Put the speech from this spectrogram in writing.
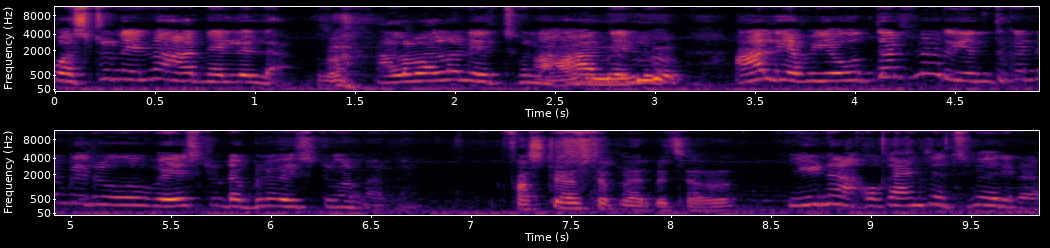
ఫస్ట్ నేను ఆరు నెలలు వెళ్ళా అలవాళ్ళలో నేర్చుకున్నా. ఆరు నెలలు? వాళ్ళు ఎవ- వద్దంటున్నారు ఎందుకంటే మీరు వేస్ట్ డబ్బులు వేస్ట్ అన్నారు ఫస్ట్ స్టెప్ నేర్పించారు? ఈయన ఒక ఆయన చచ్చిపోయారు ఇక్కడ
